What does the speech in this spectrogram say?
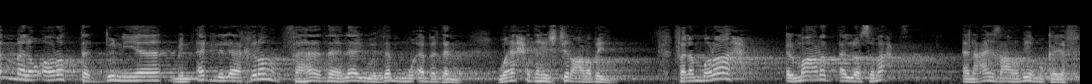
أما لو أردت الدنيا من أجل الآخرة فهذا لا يذم ابدا واحد هيشتري عربية. فلما راح المعرض قال له لو سمحت أنا عايز عربية مكيفة.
